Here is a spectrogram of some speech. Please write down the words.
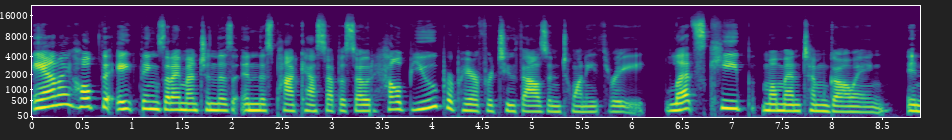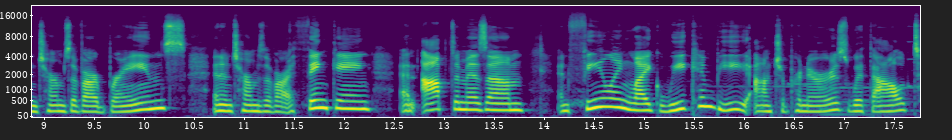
And I hope the eight things that I mentioned this in this podcast episode help you prepare for 2023. Let's keep momentum going in terms of our brains and in terms of our thinking and optimism and feeling like we can be entrepreneurs without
